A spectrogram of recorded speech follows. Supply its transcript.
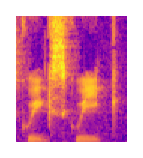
squeak squeak.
